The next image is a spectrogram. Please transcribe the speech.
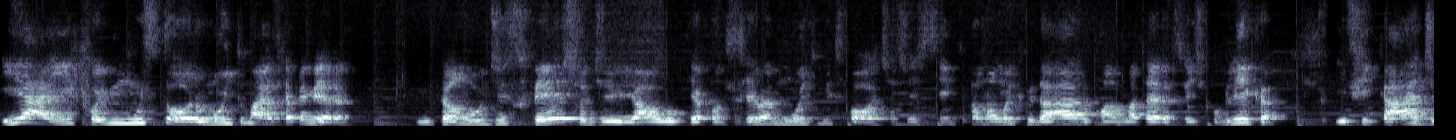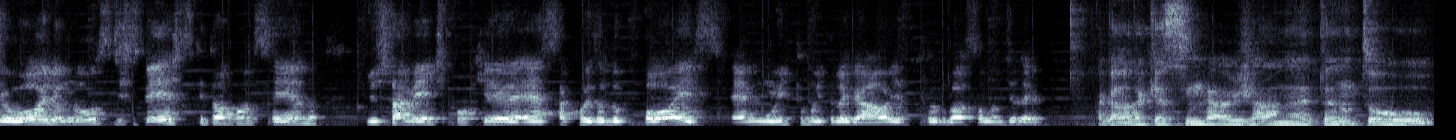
E aí foi um estouro, muito mais que a primeira. Então, o desfecho de algo que aconteceu é muito, muito forte. A gente sempre toma muito cuidado com as matérias que a gente publica e ficar de olho nos desfechos que estão acontecendo, justamente porque essa coisa do pós é muito, muito legal e as pessoas gostam muito de ler. A galera quer se engajar, né? Tanto,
